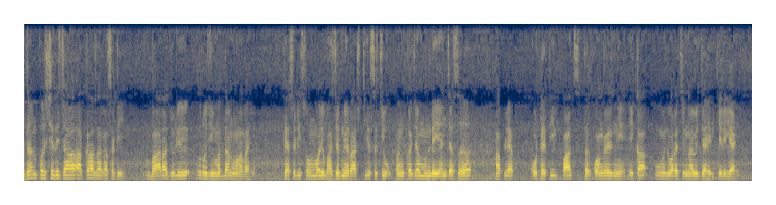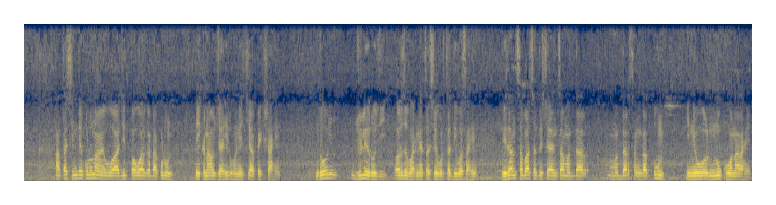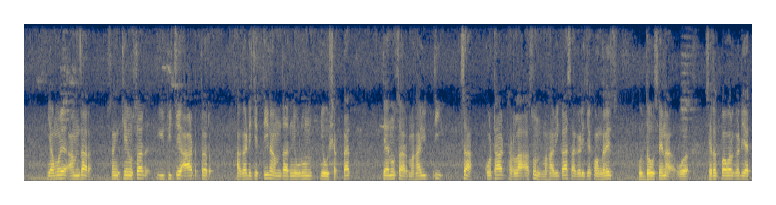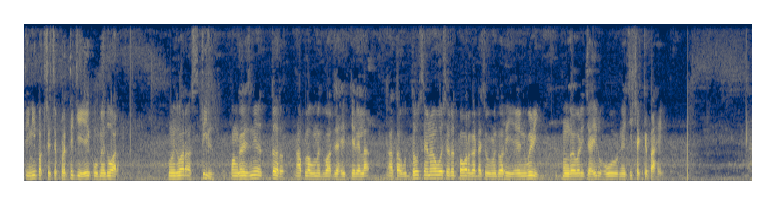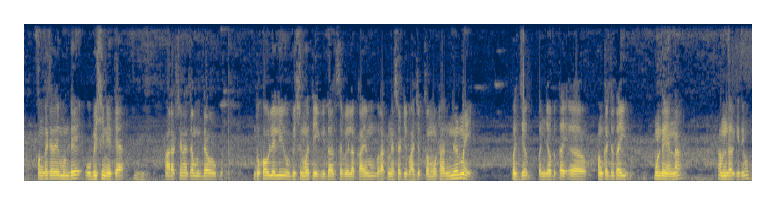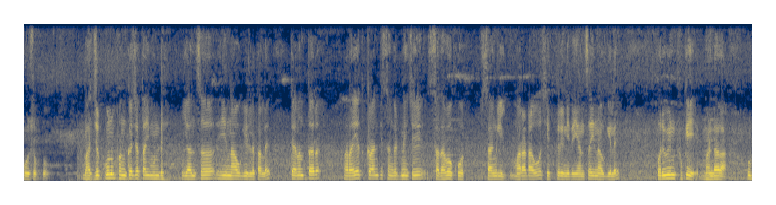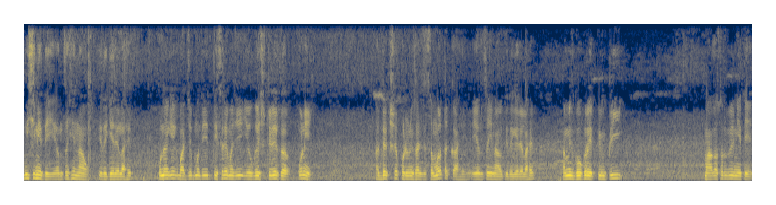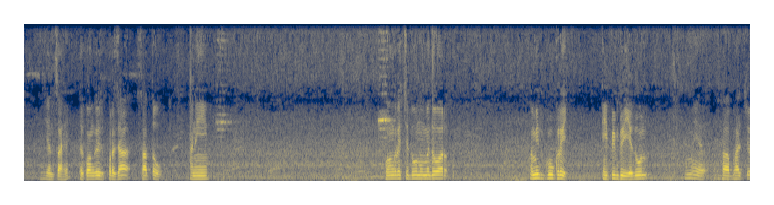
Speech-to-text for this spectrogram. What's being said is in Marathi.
विधान परिषदेच्या अकरा जागासाठी बारा जुलै रोजी मतदान होणार आहे. त्यासाठी सोमवारी भाजपने राष्ट्रीय सचिव पंकजा मुंडे यांच्यासह आपल्या कोठ्यातील पाच तर काँग्रेसने एका उमेदवाराची नावे जाहीर केलेली आहे आता शिंदेकडून व अजित पवार गटाकडून एक नाव जाहीर होण्याची अपेक्षा आहे. दोन जुलै रोजी अर्ज भरण्याचा शेवटचा दिवस आहे. विधानसभा सदस्यांचा मतदार मतदारसंघातून ही निवडणूक होणार आहे. यामुळे आमदार संख्येनुसार युतीचे आठ तर आघाडीचे तीन आमदार निवडून येऊ शकतात. त्यानुसार महायुतीचा कोठा ठरला असून महाविकास आघाडीचे काँग्रेस उद्धव सेना व शरद पवार गट या तिन्ही पक्षाचे प्रत्येकी एक उमेदवार उमेदवार असतील. काँग्रेसने तर आपला उमेदवार जाहीर केलेला. आता उद्धव सेना व शरद पवार गटाचे उमेदवार हे ऐनवेळी मंगळवारी जाहीर होण्याची शक्यता आहे. पंकजाताई मुंडे ओबीसी नेत्या आरक्षणाच्या मुद्द्यावर दुखावलेली ओबीसी मते विधानसभेला कायम राखण्यासाठी भाजपचा मोठा निर्णय पंजाब पंजाबताई पंकजाताई मुंडे यांना आमदारकी देऊन होऊ शकतो. भाजपकडून पंकजाताई मुंडे यांचं हे नाव घेण्यात आलं आहे त्यानंतर रयत क्रांती संघटनेचे सदाभाऊ खोत सांगली मराठा व शेतकरी नेते यांचंही नाव गेलं आहे परवीन फुके भंडारा ओबीसी नेते यांचंही नाव तिथे गेलेलं आहे. पुन्हा एक भाजपमध्ये तिसरे म्हणजे योगेश टिळेकर. पुणे अध्यक्ष फडणवीसांचे समर्थक आहे. यांचंही नाव तिथे गेलेलं आहे. अमित गोखरे पिंपरी मागासवर्गीय नेते यांचं आहे. तर काँग्रेस प्रजा सातव आणि काँग्रेसचे दोन उमेदवार अमित गोखरे हे पिंपरी. हे दोन हा भाजप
